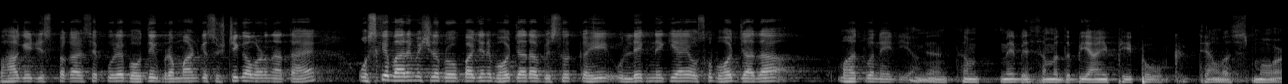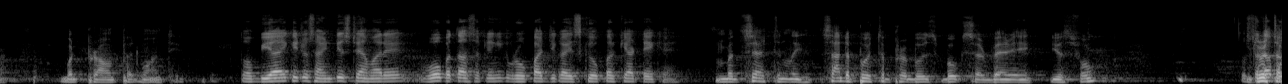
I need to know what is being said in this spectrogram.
भाग है जिस प्रकार से पूरे भौतिक ब्रह्मांड की सृष्टि का वर्णन आता है उसके बारे में श्री प्रभुपा जी ने बहुत ज़्यादा विस्तृत कही उल्लेख नहीं किया है उसको बहुत ज़्यादा महत्व नहीं दिया yeah, तो बी के जो साइंटिस्ट है हमारे वो बता सकेंगे कि प्रभुपाद जी का इसके ऊपर क्या टेक है But certainly, Sadaputta Prabhu's books are very useful. तो Drutta,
